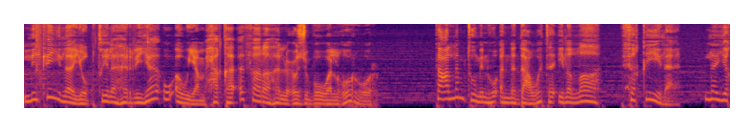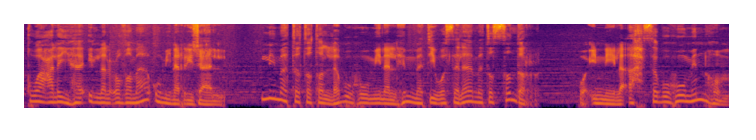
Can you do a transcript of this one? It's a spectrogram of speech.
لكي لا يبطلها الرياء أو يمحق أثرها العجب والغرور. تعلمت منه أن الدعوة إلى الله ثقيلة لا يقوى عليها إلا العظماء من الرجال لما تتطلبه من الهمة وسلامة الصدر وإني لأحسبه منهم.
